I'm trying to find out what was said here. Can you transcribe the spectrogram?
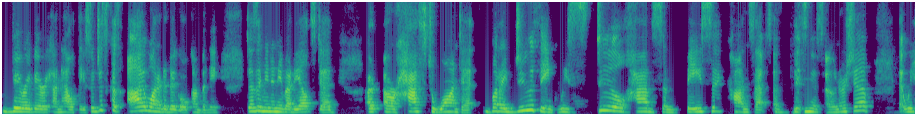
very, very unhealthy. So, just because I wanted a big old company doesn't mean anybody else did or, or has to want it. But I do think we still have some basic concepts of business ownership that we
